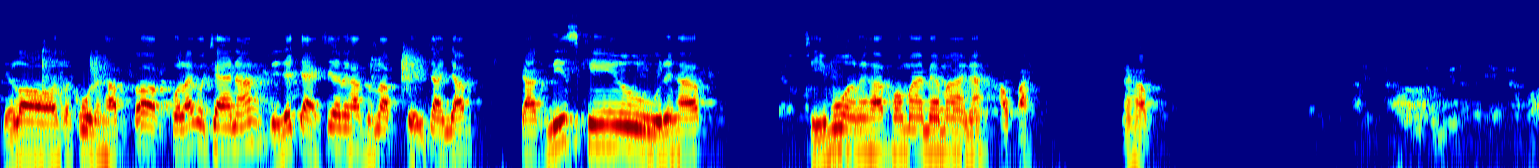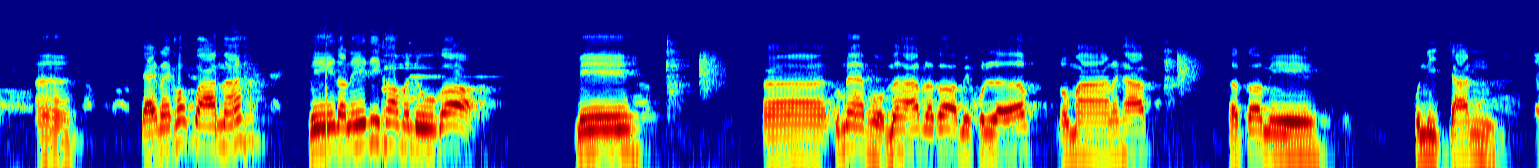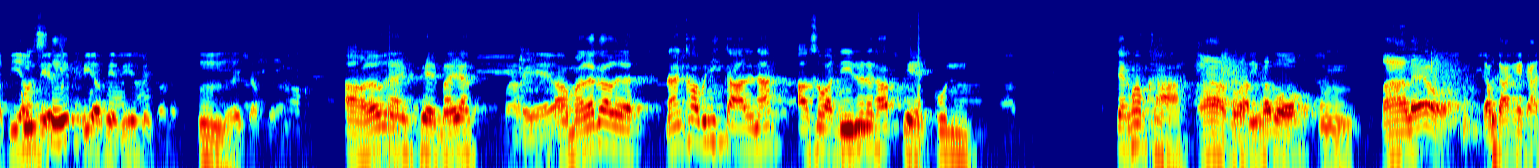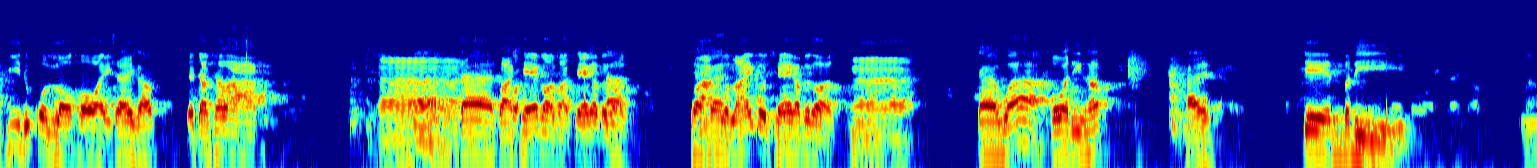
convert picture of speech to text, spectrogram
เดี๋ยวรอสักครู่นะครับ ก็กดไลค์กดแชร์นะ เดี๋ยวจะแจกเสื้อนะครับสำหรับเขียนจานยับจากนิสคิลนะครับ สีม่วงนะครับพ่อไม้แม่ไม้นะ เอาไปนะครับอ่าแจกในข้อความนะ มีตอนนี้ที่เข้ามาดูก็มีอ่อคุณแม่ผมนะครับ แล้วก็มีคุณเลิฟโลมานะครับ แล้วก็มี คุณดิจันทร์อะพี่คุเอาณเพสตีฟจพี่เอาเพจพี่เอาเพจก่อนเลยอืมเดี๋ยวให้จับเลยอ้าวแล้วไงเพจมายังมาแล้วเอามาแล้วก็เลยนั้นเข้าวิธีการเลยนะเอาสวัสดีด้วยนะครับ เพจคุณ แจ็คมับขาอ่าสวัสดีครับผมอืม มาแล้วกับการแข่งขันที่ทุกคนรอคอย ใช่ครับ จะจับฉลาก อ่าแต่ฝากแชร์ก่อนฝากแชร์กันไปก่อนแชร์ฝากไปกดไลค์กดแชร์กันไปก่อนอ่าแต่ว่าสวัสดีครับ ใคร เจนบดีอืม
